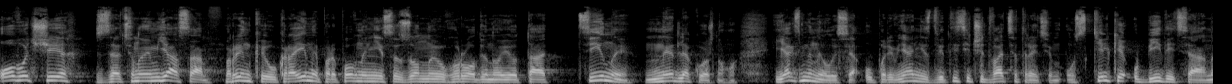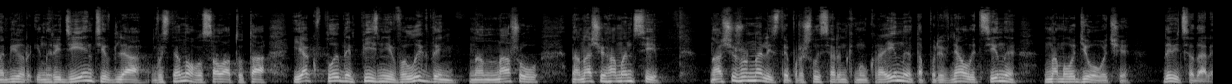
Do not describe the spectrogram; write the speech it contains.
Овочі за ціною м'яса. Ринки України переповнені сезонною городиною та ціни не для кожного. Як змінилися у порівнянні з 2023-м? У скільки обійдеться набір інгредієнтів для весняного салату та як вплине пізній Великдень на, нашу, на наші гаманці? Наші журналісти пройшлися ринками України та порівняли ціни на молоді овочі. Дивіться далі.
